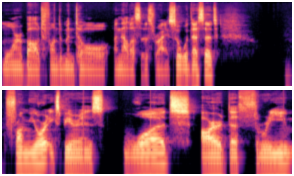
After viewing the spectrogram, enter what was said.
more about fundamental analysis right so with that said from your experience what are the three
